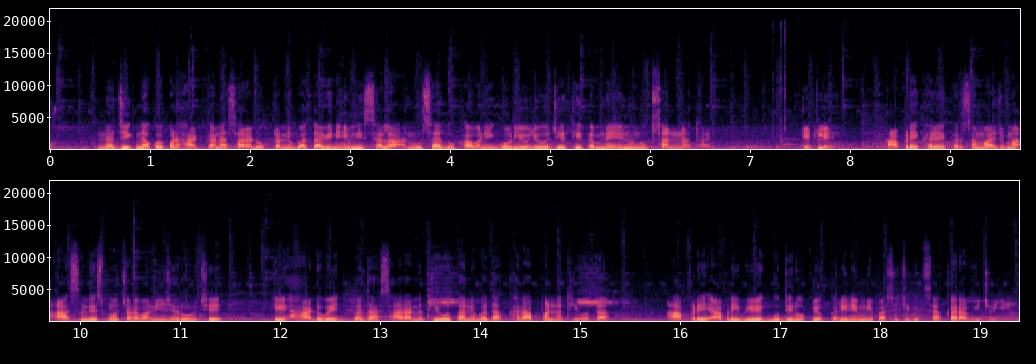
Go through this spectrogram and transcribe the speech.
નજીકના કોઈપણ હાડકાના સારા ડૉક્ટરને બતાવીને એમની સલાહ અનુસાર દુખાવાની ગોળીઓ લ્યો જેથી તમને એનું નુકસાન ન થાય. એટલે આપણે ખરેખર સમાજમાં આ સંદેશ પહોંચાડવાની જરૂર છે કે હાર્ડવેજ બધા સારા નથી હોતા ને બધા ખરાબ પણ નથી હોતા. આપણે આપણી વિવેક બુદ્ધિનો ઉપયોગ કરીને એમની પાસે ચિકિત્સા કરાવવી જોઈએ.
